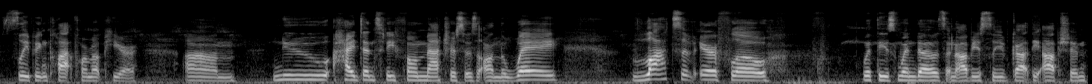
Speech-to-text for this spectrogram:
sleeping platform up here. Um, new high density foam mattresses on the way. Lots of airflow with these windows, and obviously you've got the option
